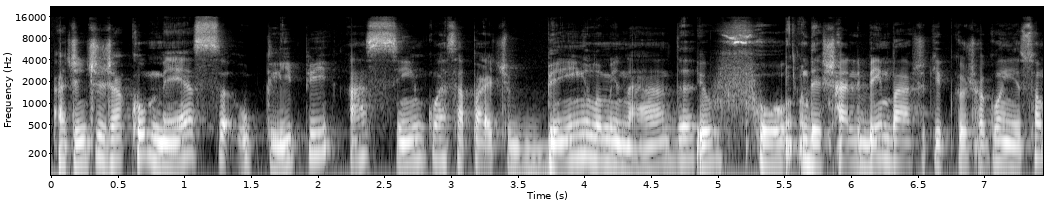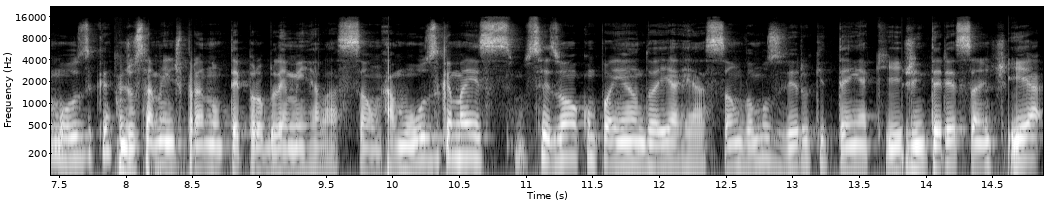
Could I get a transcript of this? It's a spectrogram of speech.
a gente já começa o clipe assim, com essa parte bem iluminada. Eu vou deixar ele bem baixo aqui porque eu já conheço a música, justamente para não ter problema em relação à música, mas vocês vão acompanhando aí a reação, vamos ver o que tem aqui de interessante. E, a,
